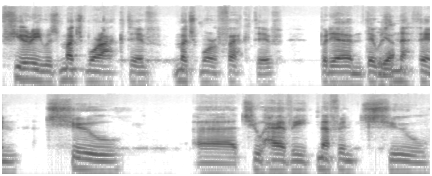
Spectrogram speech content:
Fury was much more active, much more effective, but um, there was Yeah. nothing too, uh, too heavy, nothing too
